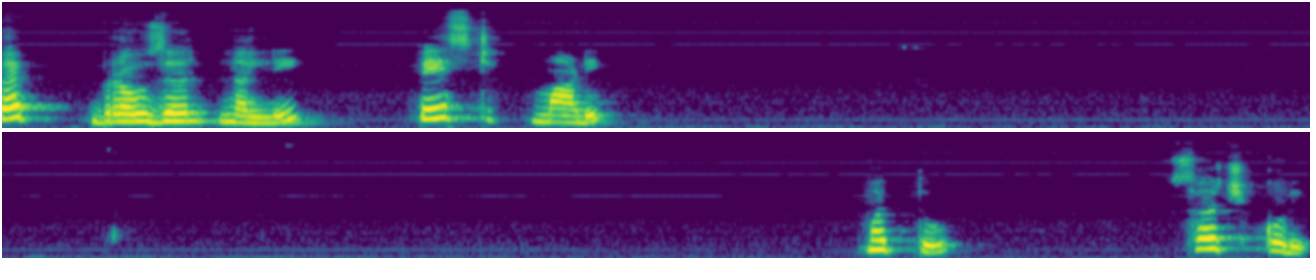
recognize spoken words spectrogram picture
ವೆಬ್ ಬ್ರೌಸರ್ನಲ್ಲಿ ಪೇಸ್ಟ್ ಮಾಡಿ. ಮತ್ತು ಸರ್ಚ್ ಕೊಡಿ.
